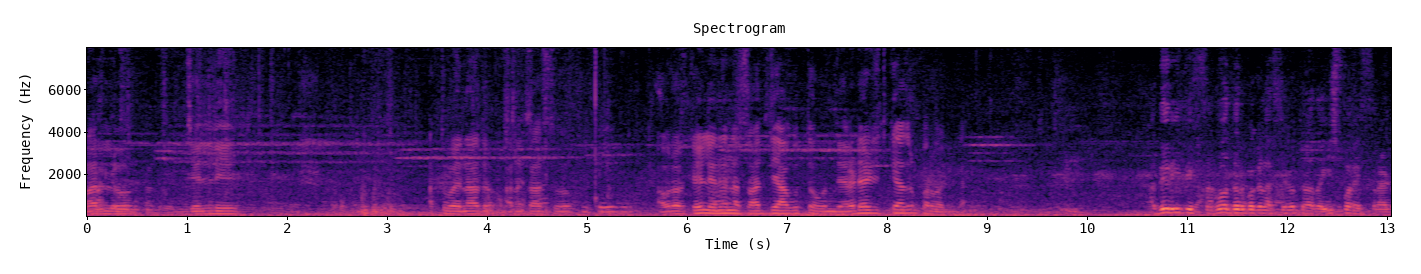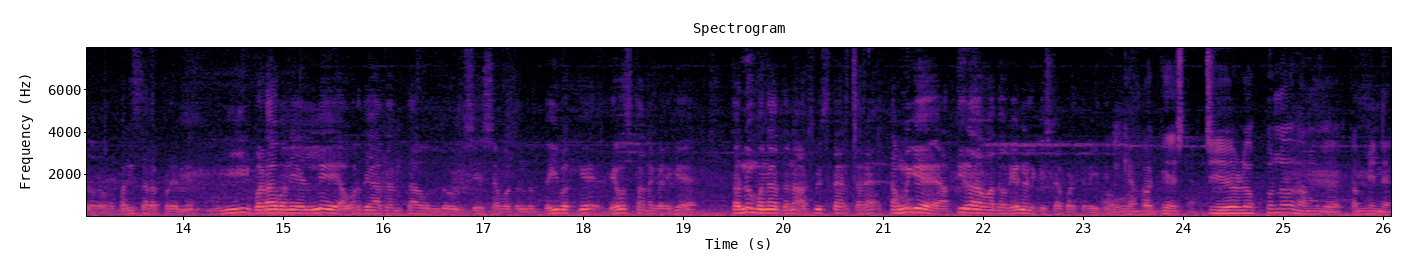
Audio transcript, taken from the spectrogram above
ಮರಳು ಜಲ್ಲಿ ಅಥವಾ ಏನಾದರೂ ಹಣಕಾಸು ಅವ್ರವ್ರ ಕೈಲಿ ಏನೇನೋ ಸಾಧ್ಯ ಆಗುತ್ತೋ ಒಂದು ಎರಡೆರಡು ಇಟ್ಕೆ ಆದರೂ ಪರವಾಗಿಲ್ಲ. ಅದೇ ರೀತಿ ಸರ್ವಧರ್ಮಗಳ ಸೇವಕರಾದ ಈಶ್ವರೇಶ್ ಅವರು ಪರಿಸರ ಪ್ರೇಮಿ. ಈ ಬಡಾವಣೆಯಲ್ಲಿ ಅವರದೇ ಆದಂಥ ಒಂದು ವಿಶೇಷವಾದ ದೈವಕ್ಕೆ ದೇವಸ್ಥಾನಗಳಿಗೆ ತನು ಮನ ಧನ ಅರ್ಪಿಸ್ತಾ ಇರ್ತಾರೆ. ತಮಗೆ ಹತ್ತಿರವಾದವ್ರು ಏನು ಹೇಳಕ್ಕೆ ಇಷ್ಟಪಡ್ತಾರೆ ಇದು ಬಗ್ಗೆ ಎಷ್ಟು ಹೇಳೋಕ್ಕೂ ನಮಗೆ ಕಮ್ಮಿನೇ.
